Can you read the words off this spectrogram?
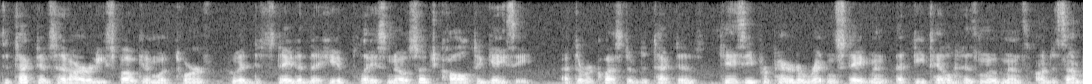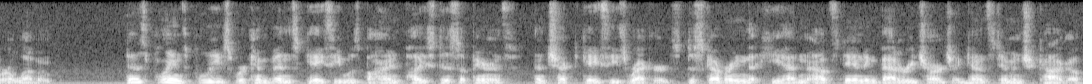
Detectives had already spoken with Torf, who had stated that he had placed no such call to Gacy. At the request of detectives, Gacy prepared a written statement that detailed his movements on December 11th. Des Plaines police were convinced Gacy was behind Piest's disappearance and checked Gacy's records, discovering that he had an outstanding battery charge against him in Chicago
